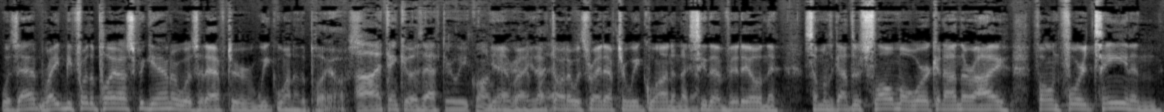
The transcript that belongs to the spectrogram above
Was that right before the playoffs began, or was it after week one of the playoffs? Uh, I think it was after week one. Yeah, right. I thought it was right after week one, and I see that video, and they, someone's got their slow mo working on their iPhone 14, and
